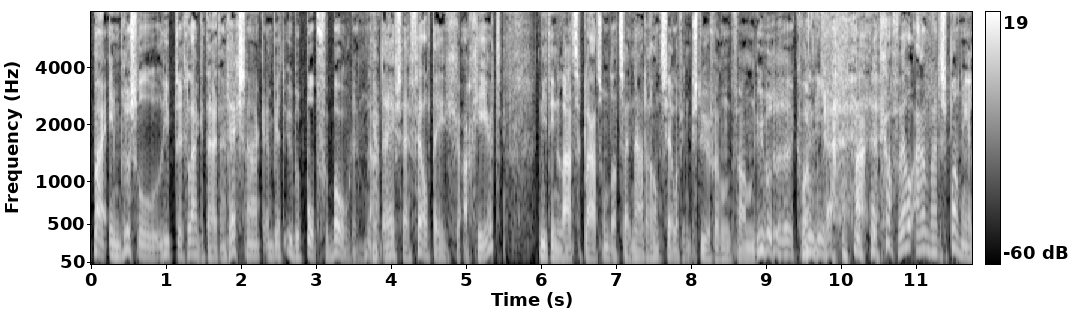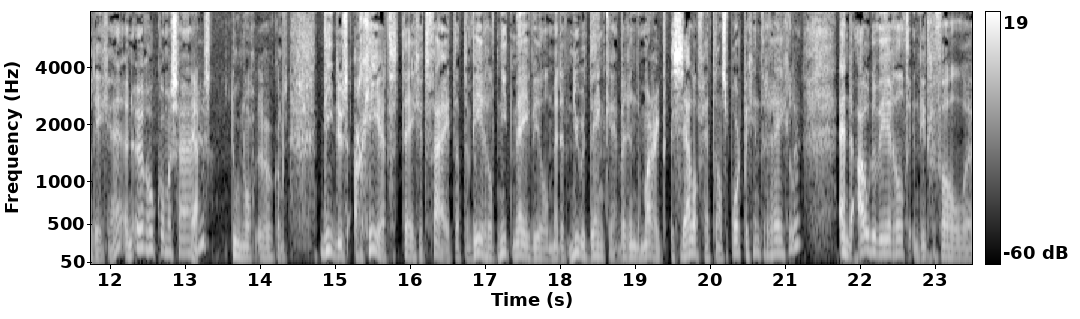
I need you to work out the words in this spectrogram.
Maar in Brussel liep tegelijkertijd een rechtszaak en werd Uberpop verboden. Nou, Ja. daar heeft zij fel tegen geageerd. Niet in de laatste plaats omdat zij naderhand zelf in het bestuur van, van Uber eh, kwam. Ja. Maar het gaf wel aan waar de spanningen liggen. Hè. Een eurocommissaris, toen nog eurocommissaris, die dus ageert tegen het feit dat de wereld niet mee wil met het nieuwe denken, waarin de markt zelf het transport begint te regelen. En de oude wereld, in dit geval eh,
